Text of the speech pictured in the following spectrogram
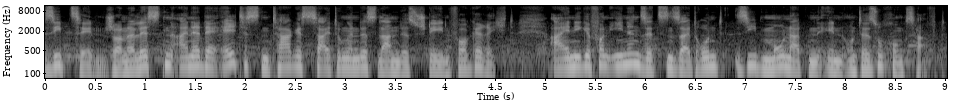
17 Journalisten einer der ältesten Tageszeitungen des Landes stehen vor Gericht. Einige von ihnen sitzen seit rund sieben Monaten in Untersuchungshaft.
